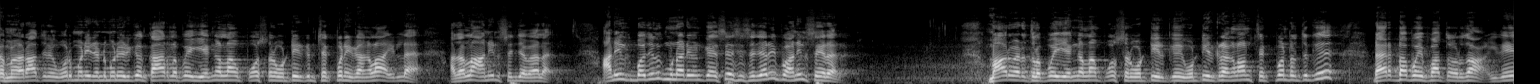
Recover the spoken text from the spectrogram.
நம்ம ராத்திரி ஒரு மணி ரெண்டு மணி வரைக்கும் காரில் போய் எங்கெல்லாம் போஸ்டர் ஒட்டியிருக்குன்னு செக் பண்ணியிருக்காங்களா? இல்லை. அதெல்லாம் அனில் செஞ்ச வேலை. அனிலுக்கு பதிலுக்கு முன்னாடி வந்து எஸ்எஸ்சி செஞ்சார் இப்போ அனில் செய்கிறார் மாறு இடத்துல போய் எங்கெல்லாம் போஸ்டர் ஒட்டியிருக்கு ஒட்டியிருக்கிறாங்களான்னு செக் பண்ணுறதுக்கு டைரெக்டாக போய் பார்த்தவர் தான். இதே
